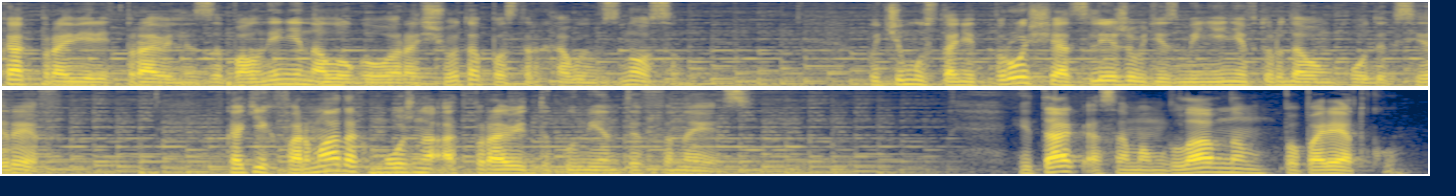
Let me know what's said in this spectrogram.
Как проверить правильность заполнения налогового расчета по страховым взносам? Почему станет проще отслеживать изменения в Трудовом кодексе РФ? Каких форматах можно отправить документы в ФНС? Итак, о самом главном по порядку –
